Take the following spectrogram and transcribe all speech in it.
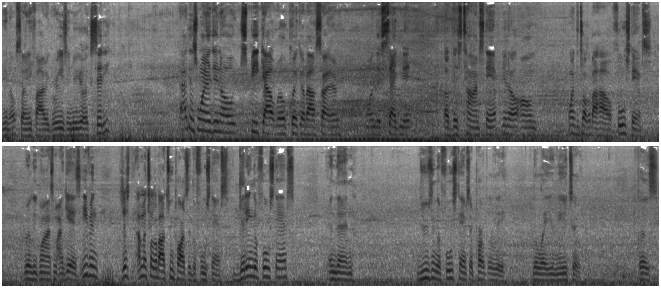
you know, 75 degrees in New York City. I just wanted to, you know, speak out real quick about something on this segment of this timestamp. You know, um, wanted to talk about how food stamps really grinds my gears. Even just, I'm gonna talk about two parts of the food stamps: getting the food stamps, and then using the food stamps appropriately the way you need to. Because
